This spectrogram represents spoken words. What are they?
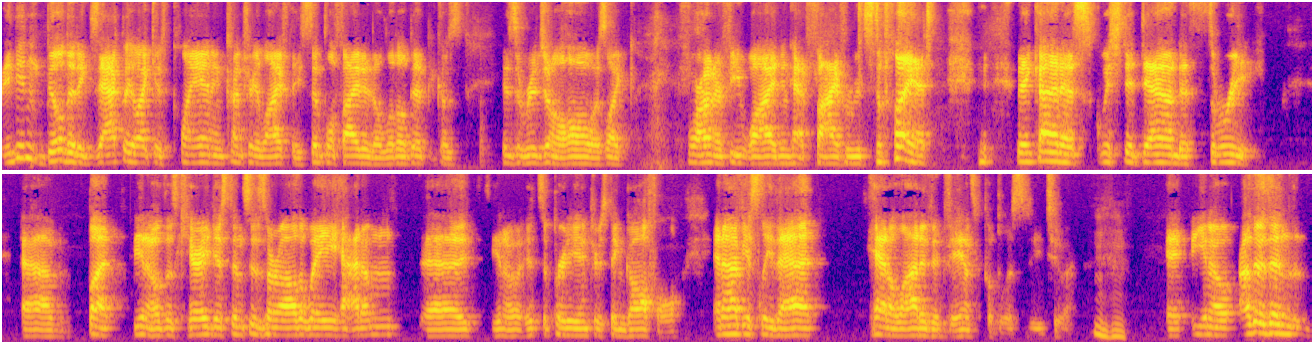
They didn't build it exactly like his plan in Country Life. They simplified it a little bit because his original hole was like 400 feet wide and had five routes to play it. they kind of squished it down to three. Um, but you know, those carry distances are all the way he had them uh, you know, it's a pretty interesting golf hole. And obviously that had a lot of advanced publicity to it. Mm-hmm. it. You know, other than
